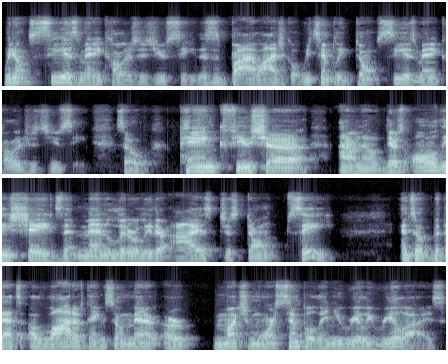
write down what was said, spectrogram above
we don't see as many colors as you see this is biological we simply don't see as many colors as you see so pink fuchsia i don't know there's all these shades that men literally their eyes just don't see and so, but that's a lot of things. So men are, are much more simple than you really realize.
